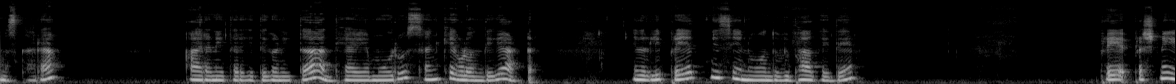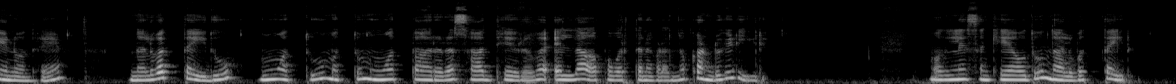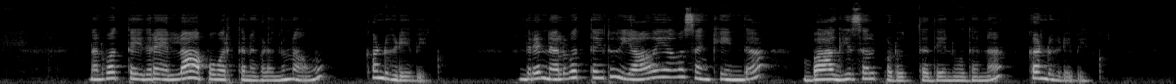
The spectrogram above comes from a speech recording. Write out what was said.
ನಮಸ್ಕಾರ. ಆರನೇ ತರಗತಿ ಗಣಿತ ಅಧ್ಯಾಯ ಮೂರು, ಸಂಖ್ಯೆಗಳೊಂದಿಗೆ ಆಟ ಇದರಲ್ಲಿ ಪ್ರಯತ್ನಿಸಿ ಎನ್ನುವ ಒಂದು ವಿಭಾಗ ಇದೆ. ಪ್ರಯ ಪ್ರಶ್ನೆ ಏನು ಅಂದರೆ, ನಲವತ್ತೈದು, ಮೂವತ್ತು ಮತ್ತು ಮೂವತ್ತಾರರ ಸಾಧ್ಯ ಇರುವ ಎಲ್ಲ ಅಪವರ್ತನಗಳನ್ನು ಕಂಡುಹಿಡಿಯಿರಿ. ಮೊದಲನೇ ಸಂಖ್ಯೆ ಯಾವುದು? ನಲವತ್ತೈದು. ನಲವತ್ತೈದರ ಎಲ್ಲ ಅಪವರ್ತನಗಳನ್ನು ನಾವು ಕಂಡುಹಿಡಿಯಬೇಕು. ಅಂದರೆ ನಲವತ್ತೈದು ಯಾವ ಯಾವ ಸಂಖ್ಯೆಯಿಂದ ಭಾಗಿಸಲ್ಪಡುತ್ತದೆ ಅನ್ನೋದನ್ನು ಕಂಡುಹಿಡಿಯಬೇಕು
